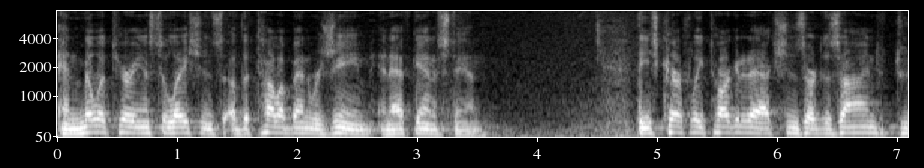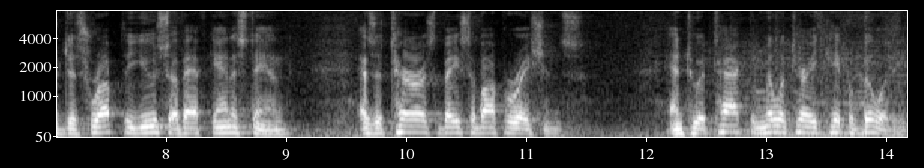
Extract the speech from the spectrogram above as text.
and military installations of the Taliban regime in Afghanistan. These carefully targeted actions are designed to disrupt the use of Afghanistan as a terrorist base of operations and to attack the military capability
